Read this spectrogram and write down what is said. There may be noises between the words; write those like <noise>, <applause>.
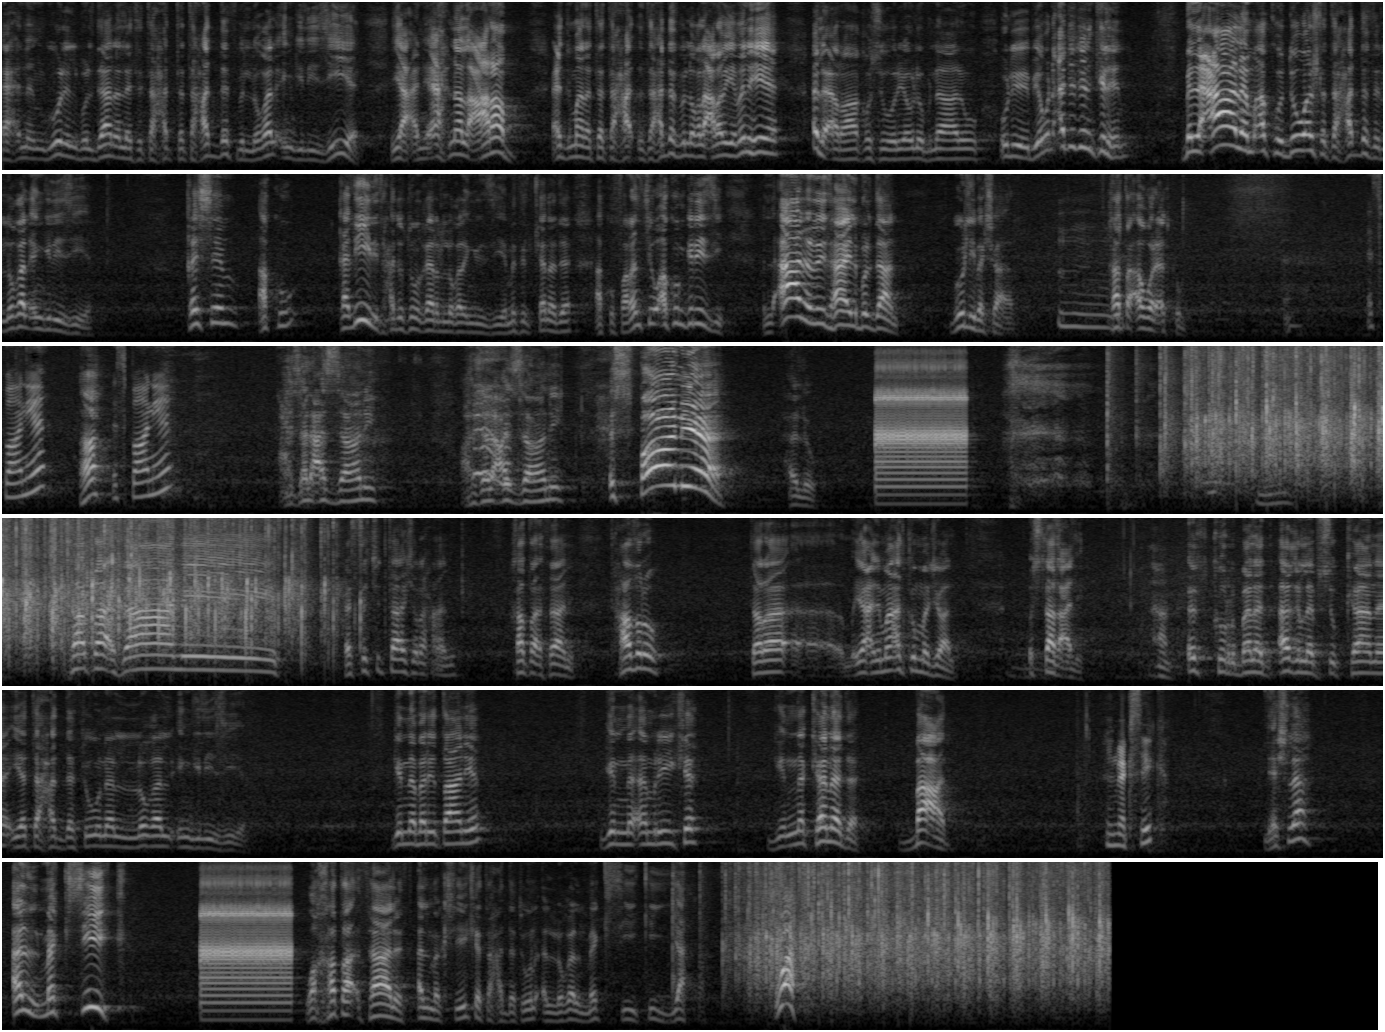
إحنا نقول البلدان التي تح- تتحدث باللغة الإنجليزية. يعني إحنا العرب عندما نتحدث باللغة العربية من هي؟ العراق وسوريا ولبنان وليبيا ونعددهم كلهن. بالعالم أكو دول تتحدث اللغة الإنجليزية. قسم أكو قليل يتحدثون غير اللغة الإنجليزية مثل كندا أكو فرنسي وأكو إنجليزي. الآن نريد هاي البلدان. قول لي بشائر خطا أول عندكم. إسبانيا؟ ها؟ إسبانيا؟ عزل عزاني. عزل عزاني. إسبانيا! حلو. خطأ ثاني. هسه كنت اشرح أنا خطأ ثاني. تحضروا. ترى يعني ما عندكم مجال. أستاذ علي. نعم. اذكر بلد أغلب سكانه يتحدثون اللغة الإنجليزية. قلنا بريطانيا. قلنا أمريكا. قلنا كندا. بعد. المكسيك؟ ليش لا؟ المكسيك. وخطأ ثالث. المكسيك يتحدثون اللغة المكسيكية. 五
